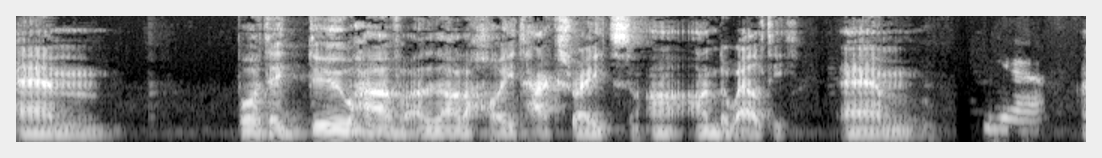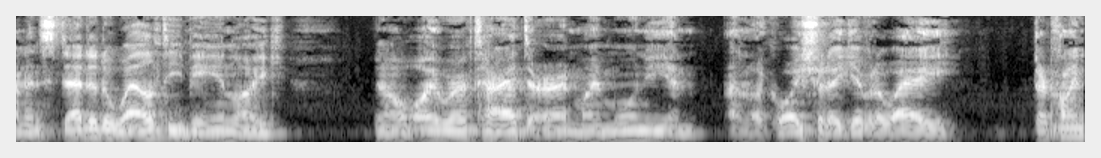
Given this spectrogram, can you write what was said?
um, but they do have a lot of high tax rates on, on the wealthy. Um, Yeah. and instead of the wealthy being like, you know, I worked hard to earn my money, and and like, why should I give it away? They're kind of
